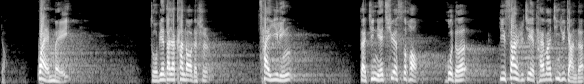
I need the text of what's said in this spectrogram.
叫“怪美”。左边大家看到的是蔡依林在今年七月四号获得第三十届台湾金曲奖的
